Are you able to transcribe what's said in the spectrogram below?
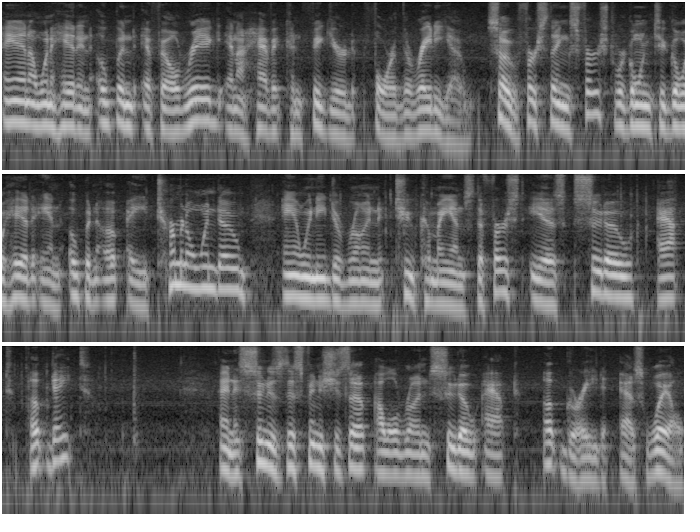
And I went ahead and opened FLRig and I have it configured for the radio. So first things first, we're going to go ahead and open up a terminal window and we need to run two commands. The first is sudo apt update. And as soon as this finishes up, I will run sudo apt upgrade as well.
